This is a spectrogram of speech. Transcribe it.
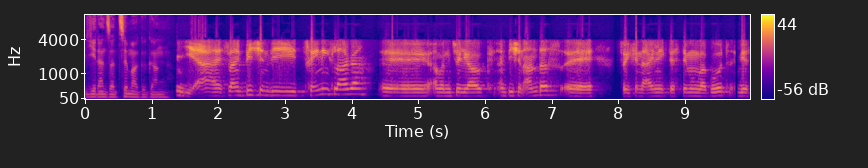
jeder in sein Zimmer gegangen? Ja, es war ein bisschen wie Trainingslager, äh, aber natürlich auch ein bisschen anders. Äh, so ich finde eigentlich, die Stimmung war gut. Wir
